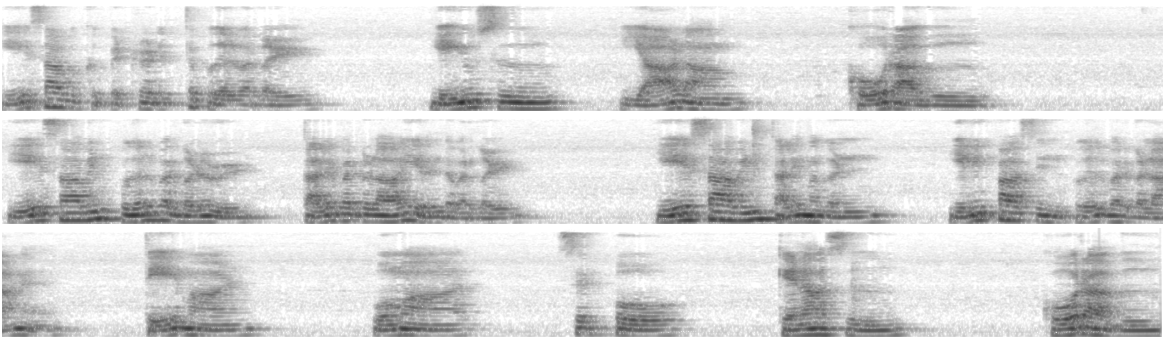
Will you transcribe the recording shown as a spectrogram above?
ஏசாவுக்கு பெற்றெடுத்த புதல்வர்கள். எயுசு யாழாம் கோராகு. ஏசாவின் புதல்வர்களுள் தலைவர்களாய் இருந்தவர்கள் ஏசாவின் தலைமகன் எலிபாஸின் புதல்வர்களான தேமான் ஒமார் செப்போ கெனாசு கோராகு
